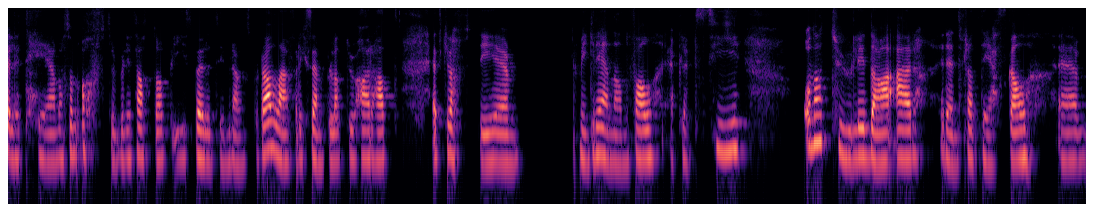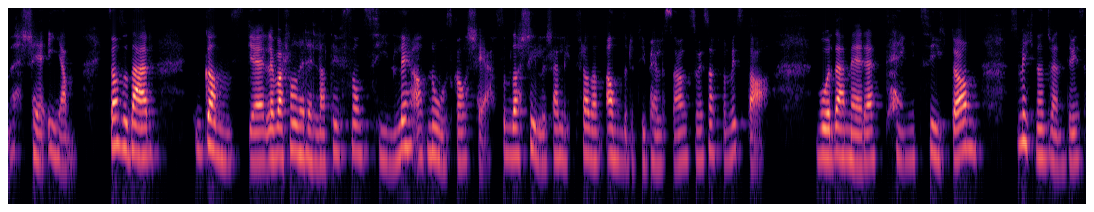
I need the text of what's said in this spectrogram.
eller tema som ofte blir tatt opp i spørretimer i Angstportalen, er f.eks. at du har hatt et kraftig eh, migreneanfall, epilepsi, og naturlig da er redd for at det skal eh, skje igjen. Så det er ganske, eller i hvert fall relativt sannsynlig at noe skal skje, som da skiller seg litt fra den andre type helseangst som vi snakket om i stad. Hvor det er mer tenkt sykdom som ikke nødvendigvis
